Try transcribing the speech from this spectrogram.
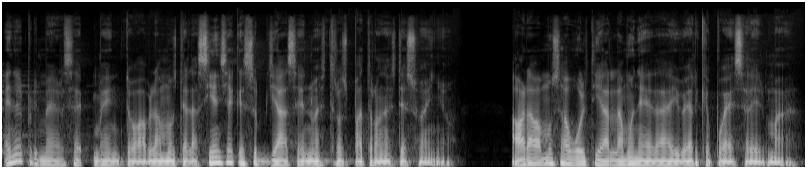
En el primer segmento hablamos de la ciencia que subyace en nuestros patrones de sueño. Ahora vamos a voltear la moneda y ver qué puede salir mal.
